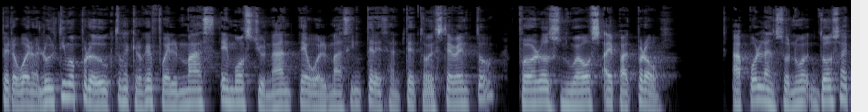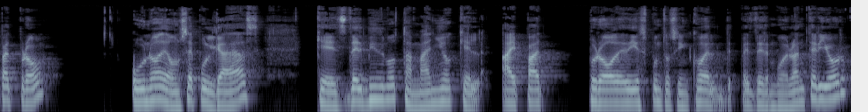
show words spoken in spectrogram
Pero bueno, el último producto que creo que fue el más emocionante o el más interesante de todo este evento fueron los nuevos iPad Pro. Apple lanzó dos iPad Pro, uno de 11 pulgadas, que es del mismo tamaño que el iPad Pro de 10.5 del, pues, del modelo anterior,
